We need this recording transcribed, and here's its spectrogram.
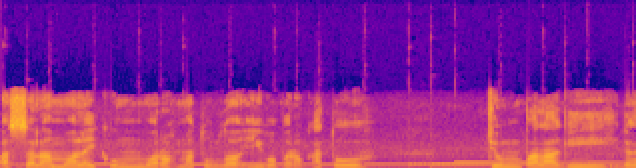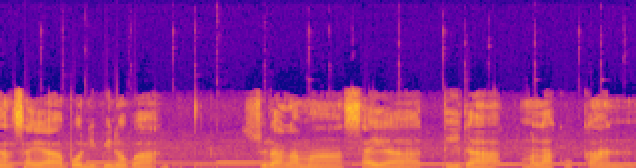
assalamualaikum warahmatullahi wabarakatuh. Jumpa lagi dengan saya Boni Binoba. Sudah lama saya tidak melakukan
